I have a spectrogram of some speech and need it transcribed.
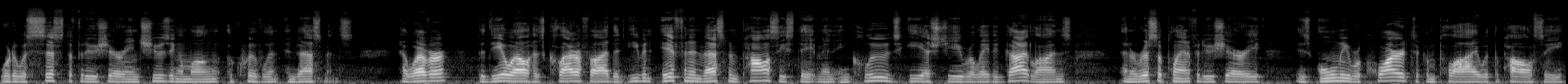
or to assist the fiduciary in choosing among equivalent investments. However, the DOL has clarified that even if an investment policy statement includes ESG related guidelines, an ERISA plan fiduciary is only required to comply with the policy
